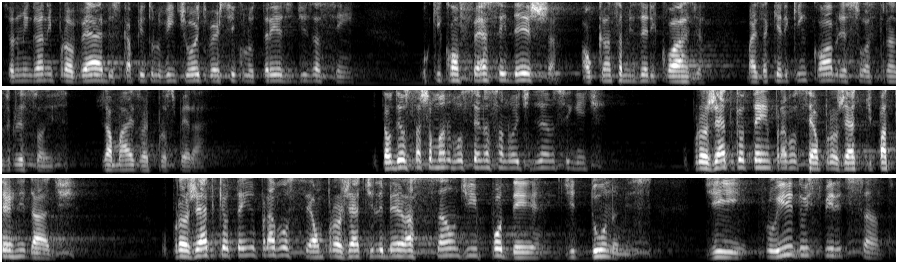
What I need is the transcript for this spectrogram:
Se eu não me engano, em Provérbios, capítulo 28, versículo 13, diz assim: O que confessa e deixa alcança misericórdia, mas aquele que encobre as suas transgressões jamais vai prosperar. Então Deus está chamando você nessa noite dizendo o seguinte: o projeto que eu tenho para você é um projeto de paternidade. O projeto que eu tenho para você é um projeto de liberação de poder, de dunamis, de fluir do Espírito Santo.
